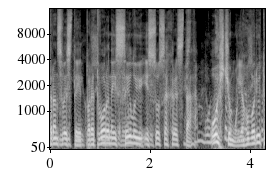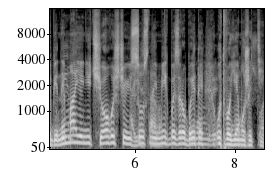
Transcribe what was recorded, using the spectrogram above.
трансвестит, перетворений силою Ісуса Христа. Ось чому я говорю тобі: немає нічого, що Ісус не міг би зробити у твоєму житті.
